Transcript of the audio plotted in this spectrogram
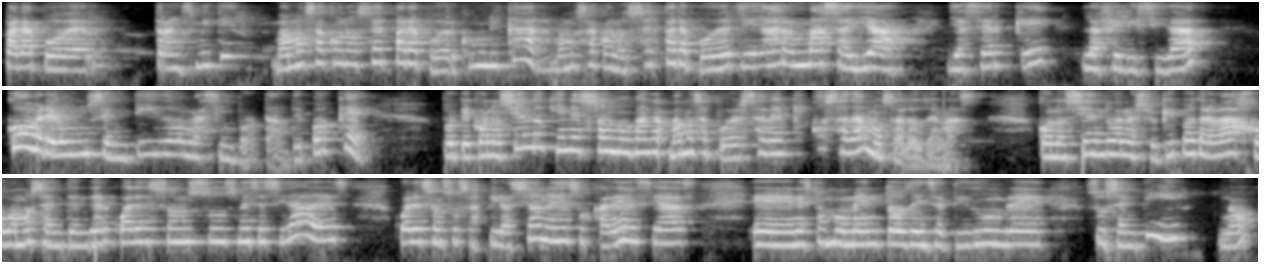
para poder transmitir, vamos a conocer para poder comunicar, vamos a conocer para poder llegar más allá y hacer que la felicidad cobre un sentido más importante. ¿Por qué? Porque conociendo quiénes somos vamos a poder saber qué cosa damos a los demás conociendo a nuestro equipo de trabajo, vamos a entender cuáles son sus necesidades, cuáles son sus aspiraciones, sus carencias, en estos momentos de incertidumbre, su sentir, ¿no?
